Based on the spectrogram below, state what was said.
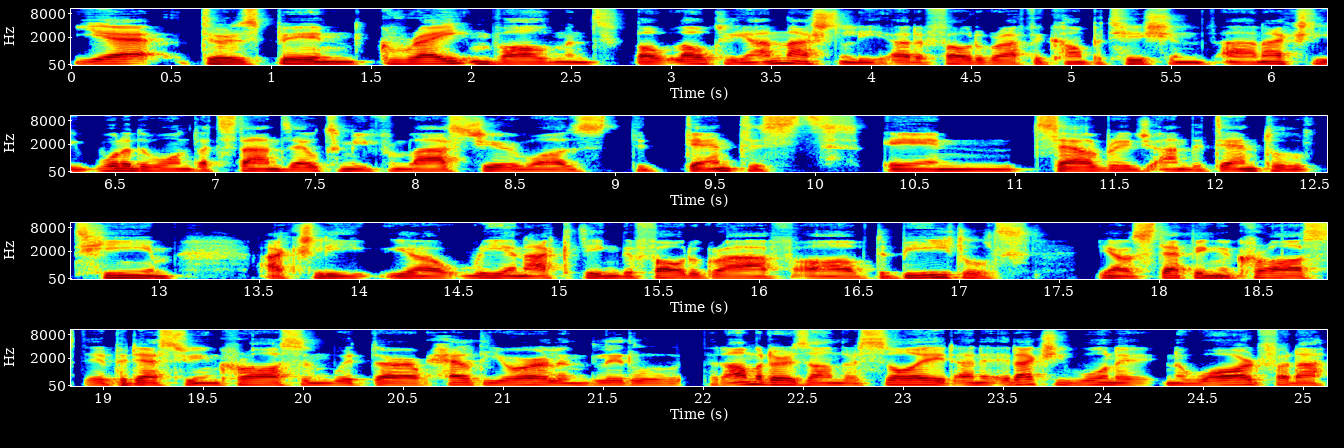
Yeah, there's been great involvement both locally and nationally at a photographic competition. And actually, one of the ones that stands out to me from last year was the dentists in Celbridge and the dental team actually, you know, reenacting the photograph of the Beatles you know, stepping across the pedestrian cross and with their Healthy Ireland little pedometers on their side. And it actually won an award for that.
